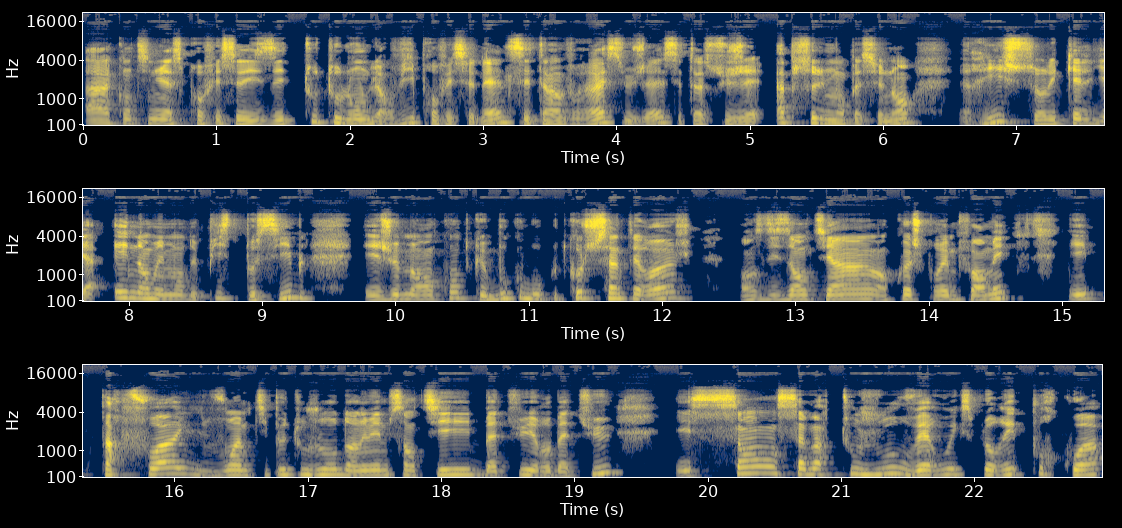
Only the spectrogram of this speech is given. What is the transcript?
à continuer à se professionnaliser tout au long de leur vie professionnelle. C'est un vrai sujet, c'est un sujet absolument passionnant, riche, sur lequel il y a énormément de pistes possibles. Et je me rends compte que beaucoup, beaucoup de coachs s'interrogent en se disant, tiens, en quoi je pourrais me former? Et parfois, ils vont un petit peu toujours dans les mêmes sentiers, battus et rebattus, et sans savoir toujours vers où explorer, pourquoi,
